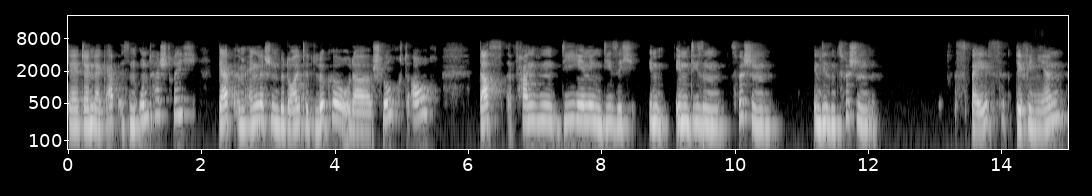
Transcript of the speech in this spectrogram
Der Gender Gap ist ein Unterstrich Gap im Englischen bedeutet Lücke oder Schlucht auch. Das fanden diejenigen, die sich in, in diesem Zwischen, in diesem Zwischenspace definieren,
